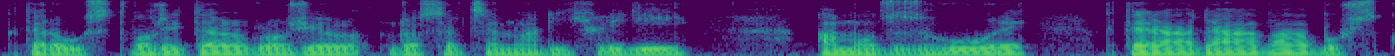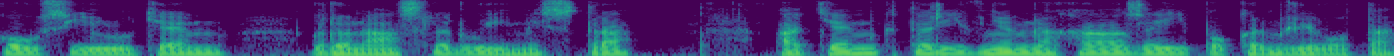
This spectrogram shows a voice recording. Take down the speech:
kterou stvořitel vložil do srdce mladých lidí a moc z hůry, která dává božskou sílu těm, kdo následují mistra a těm, kteří v něm nacházejí pokrm života.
